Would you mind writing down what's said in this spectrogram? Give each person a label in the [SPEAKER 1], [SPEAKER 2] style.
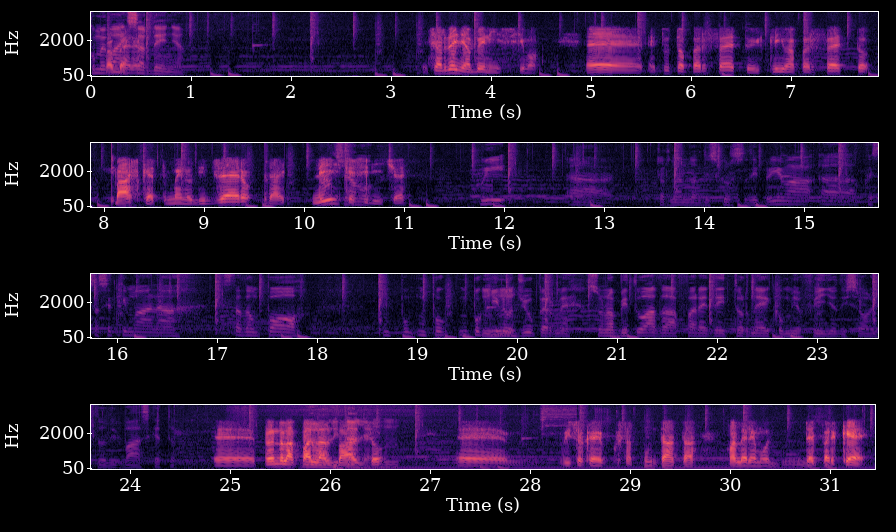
[SPEAKER 1] come
[SPEAKER 2] Va
[SPEAKER 1] va, in. Sardegna?
[SPEAKER 2] In Sardegna benissimo, Eh, è tutto perfetto, il clima perfetto, basket meno di zero, dai, lì
[SPEAKER 1] Diciamo-
[SPEAKER 2] che si dice?
[SPEAKER 1] Qui, eh, tornando al discorso di prima, eh, questa settimana è stata un po', un, po- un po- un pochino
[SPEAKER 3] Mhm.
[SPEAKER 1] giù per me. Sono abituato a fare dei tornei con mio figlio di solito di basket.
[SPEAKER 2] Eh, prendo la palla
[SPEAKER 3] No,
[SPEAKER 2] al balzo,
[SPEAKER 1] Mm.
[SPEAKER 2] Eh, visto che questa puntata parleremo del perché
